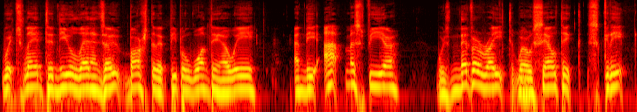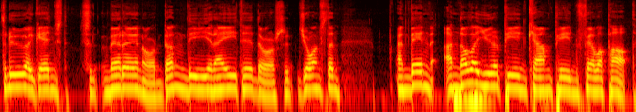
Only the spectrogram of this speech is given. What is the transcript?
which led to Neil Lennon's outburst about people wanting away. And the atmosphere was never right while Celtic scraped through against St Mirren or Dundee United or St Johnstone. And then another European campaign fell apart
